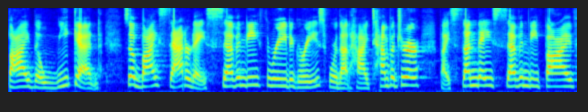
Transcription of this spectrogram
by the weekend. So by Saturday, 73 degrees for that high temperature. By Sunday, 75.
